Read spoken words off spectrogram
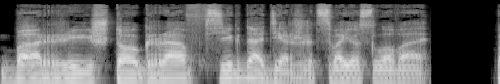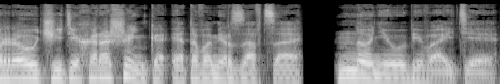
«Барриш, то граф всегда держит свое слово. Проучите хорошенько этого мерзавца, но не убивайте.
